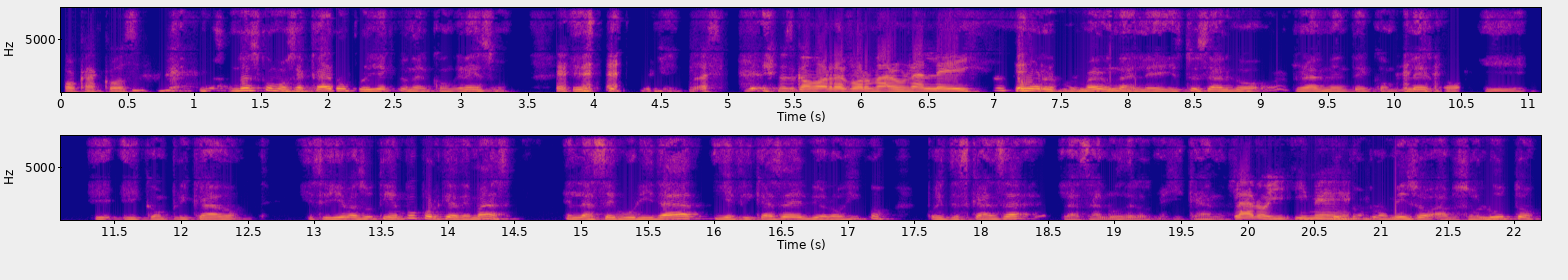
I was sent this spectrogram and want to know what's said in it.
poca cosa. No, es como sacar un proyecto en el Congreso. no, es, como reformar una ley. No es como reformar una ley. Esto es algo realmente complejo y, y, complicado y se lleva su tiempo porque además en la seguridad y eficacia del biológico, pues descansa la salud de los mexicanos. Claro, y, y me... Un compromiso absoluto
